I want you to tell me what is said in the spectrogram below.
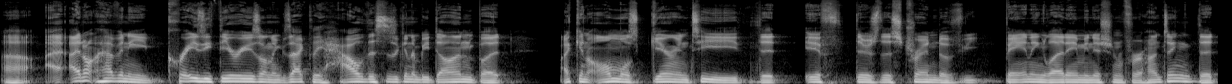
Uh, I, I don't have any crazy theories on exactly how this is going to be done, but I can almost guarantee that if there's this trend of banning lead ammunition for hunting, that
